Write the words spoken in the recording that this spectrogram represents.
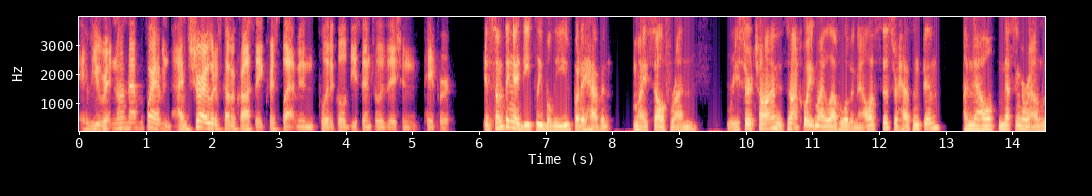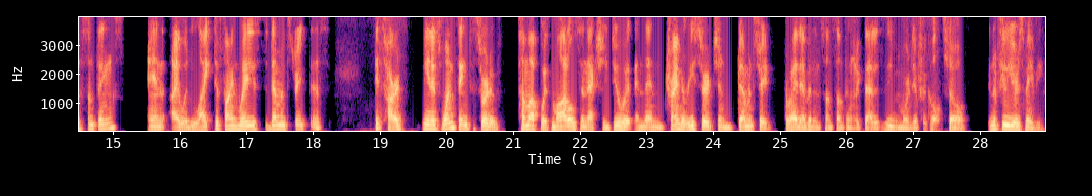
have you written on that before i haven't i'm sure i would have come across a chris blattman political decentralization paper it's something I deeply believe, but I haven't myself run research on. It's not quite my level of analysis or hasn't been. I'm now messing around with some things and I would like to find ways to demonstrate this. It's hard. I mean, it's one thing to sort of come up with models and actually do it, and then trying to research and demonstrate, provide evidence on something like that is even more difficult. So, in a few years, maybe.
